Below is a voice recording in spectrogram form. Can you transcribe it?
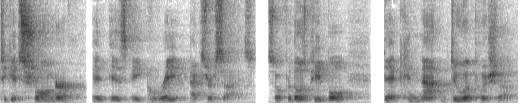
to get stronger. It is a great exercise. So, for those people that cannot do a push up,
